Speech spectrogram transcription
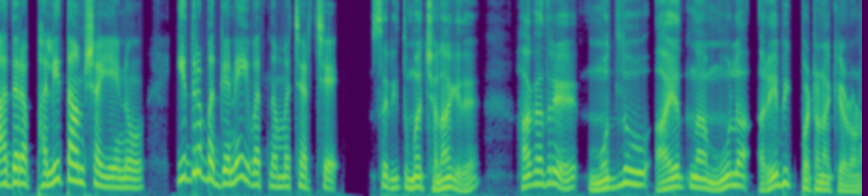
ಅದರ ಫಲಿತಾಂಶ ಏನು? ಇದ್ರ ಬಗ್ಗೆನೇ ಇವತ್ ನಮ್ಮ ಚರ್ಚೆ. ಸರಿ ತುಂಬಾ ಚೆನ್ನಾಗಿದೆ. ಹಾಗಾದ್ರೆ ಮೊದಲು ಆಯತ್ನ ಮೂಲ ಅರೇಬಿಕ್ ಪಠಣ ಕೇಳೋಣ.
